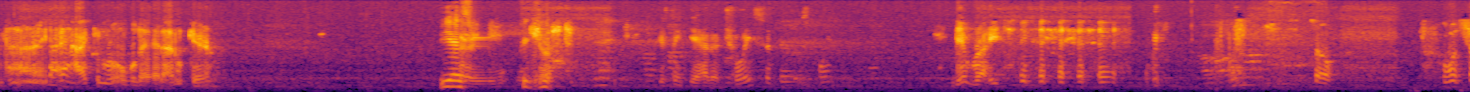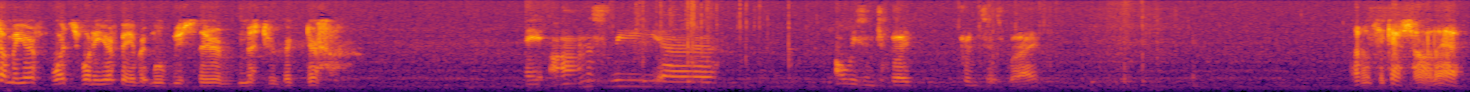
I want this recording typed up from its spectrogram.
I, I, I can roll with that. I don't care. yes, Sorry, because Just, you think you had a choice at this point? you're right. so, what's some of your what's one of your favorite movies, there, Mister Victor? Hey, honestly, uh, always enjoyed Princess Bride. I don't think I saw that.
